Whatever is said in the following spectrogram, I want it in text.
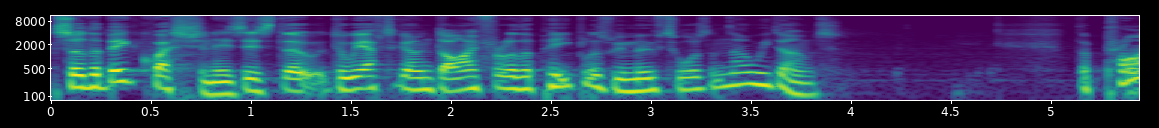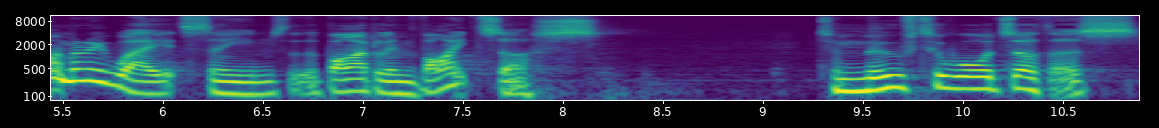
So the big question is, is that, do we have to go and die for other people as we move towards them? No, we don't. The primary way, it seems, that the Bible invites us to move towards others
